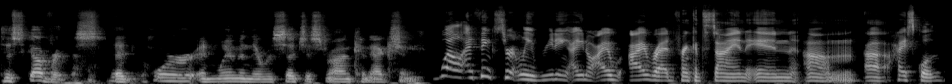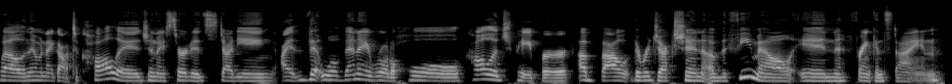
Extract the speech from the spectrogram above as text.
discover this that horror and women there was such a strong connection? Well, I think certainly reading. I you know I I read Frankenstein in um, uh, high school as well, and then when I got to college and I started studying, I that well then I wrote a whole college paper about the rejection of the female in Frankenstein,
